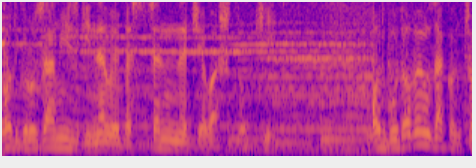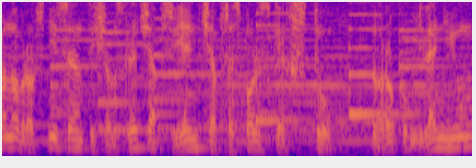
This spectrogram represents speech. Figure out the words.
Pod gruzami zginęły bezcenne dzieła sztuki. Odbudowę zakończono w rocznicę tysiąclecia przyjęcia przez Polskę chrztu w roku milenium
